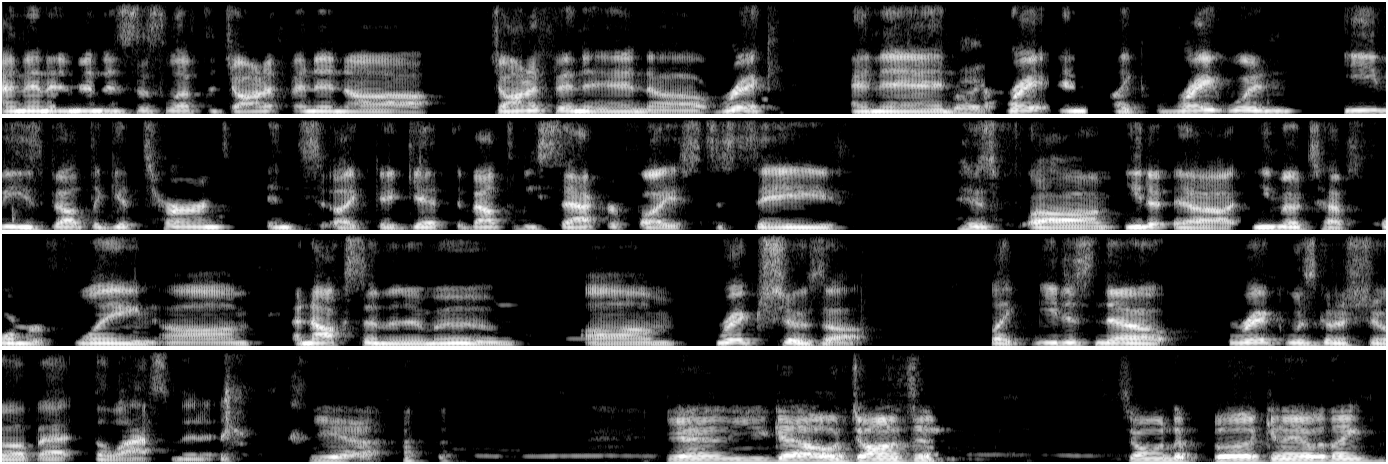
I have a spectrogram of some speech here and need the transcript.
And then and then it's just left to Jonathan and uh Jonathan and uh Rick. And then Right. right, and like right when Evie's about to get turned into like get about to be sacrificed to save his um Eda- uh, Imhotep's former flame, um, Anck-su-namun, um, Rick shows up. Like you just know Rick was gonna show up at the last minute. yeah, yeah. You got old Jonathan showing the book and everything.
